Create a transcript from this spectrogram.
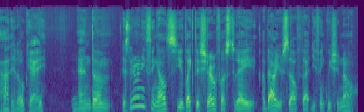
Got it. Okay. And um, is there anything else you'd like to share with us today about yourself that you think we should know?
